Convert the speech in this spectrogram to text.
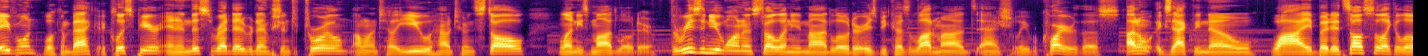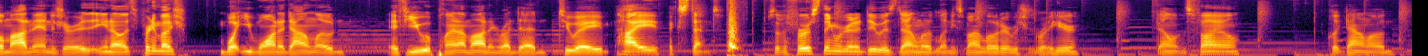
Hey everyone, welcome back, Eclipse here, and in this Red Dead Redemption tutorial, I want to tell you how to install Lenny's Mod Loader. The reason you want to install Lenny's Mod Loader is because a lot of mods actually require this. I don't exactly know why, but it's also like a little mod manager. You know, it's pretty much what you want to download if you plan on modding Red Dead to a high extent. So the first thing we're going to do is download Lenny's Mod Loader, which is right here. Download this file, click download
